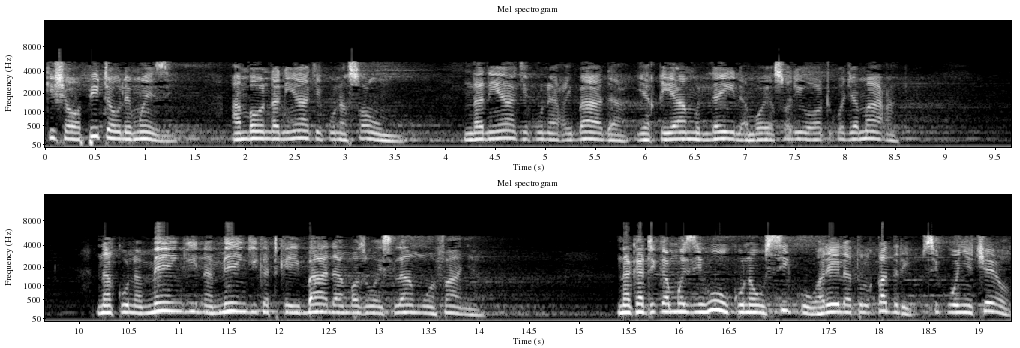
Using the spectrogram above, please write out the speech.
Kisha wapita ule mwezi ambao ndani yake kuna saum ndani yake kuna ibada ya qiyamul layl ambayo yasaliwa watu kwa jamaa. Na kuna mengi na mengi katika ibada ambazo waislamu wafanya. Na katika mwezi huu kuna usiku wa Lailatul Qadri usiku wenye cheo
